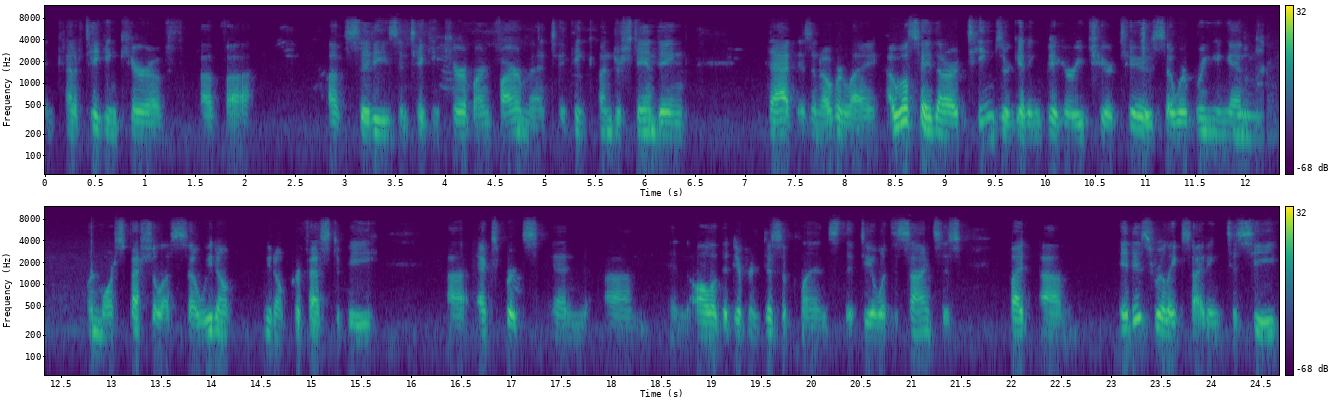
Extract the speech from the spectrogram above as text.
in kind of taking care of, of, uh, of cities and taking care of our environment. I think understanding that is an overlay. I will say that our teams are getting bigger each year too. So we're bringing in more and more specialists. So we don't, we don't profess to be uh, experts in, um, in all of the different disciplines that deal with the sciences. But um, it is really exciting to see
